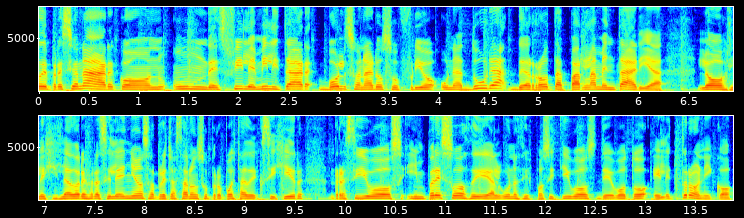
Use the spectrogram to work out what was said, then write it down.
de presionar con un desfile militar, Bolsonaro sufrió una dura derrota parlamentaria. Los legisladores brasileños rechazaron su propuesta de exigir recibos impresos de algunos dispositivos de voto electrónico.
